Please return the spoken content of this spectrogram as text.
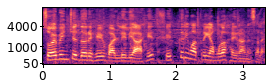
सोयाबीनचे दर हे वाढलेले आहेत. शेतकरी मात्र यामुळे हैराण झालाय.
